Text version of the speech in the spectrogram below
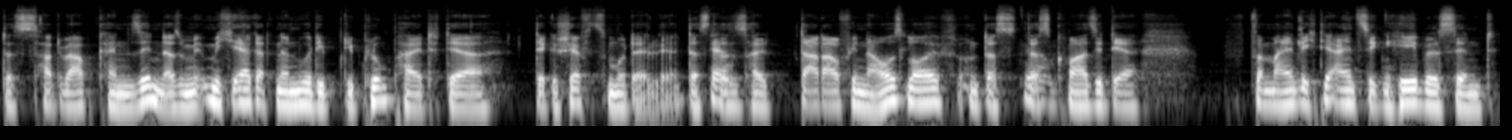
das hat überhaupt keinen Sinn. Also mich ärgert nur die, die Plumpheit der, der Geschäftsmodelle, dass, ja. dass es halt darauf hinausläuft und dass das ja. quasi der vermeintlich die einzigen Hebel sind.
